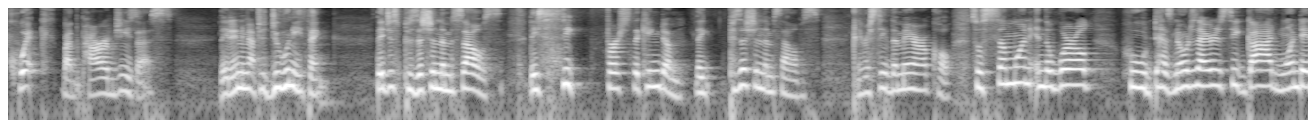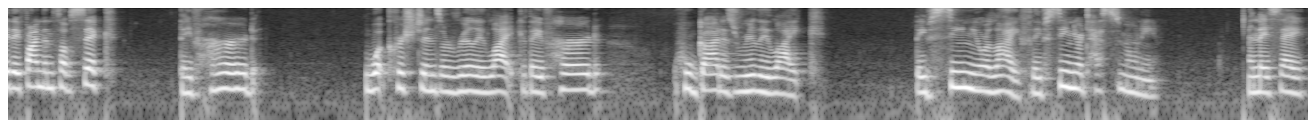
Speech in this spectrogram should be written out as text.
quick by the power of Jesus. They didn't even have to do anything. They just position themselves. They seek first the kingdom. They position themselves. They receive the miracle. So someone in the world who has no desire to seek God, one day they find themselves sick. They've heard what Christians are really like. They've heard who God is really like. They've seen your life, they've seen your testimony. And they say,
